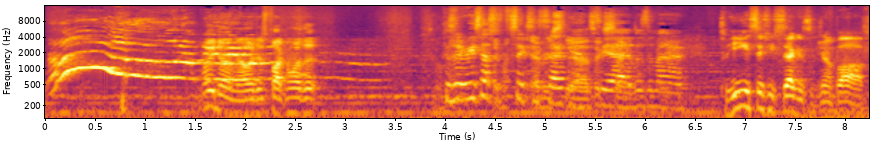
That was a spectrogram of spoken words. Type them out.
No! What are you doing, Miller? Just fucking with it? Because it resets at 60 Every- seconds. yeah, Yeah, 60 it seconds. doesn't matter. So he gets 60 seconds to jump off.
